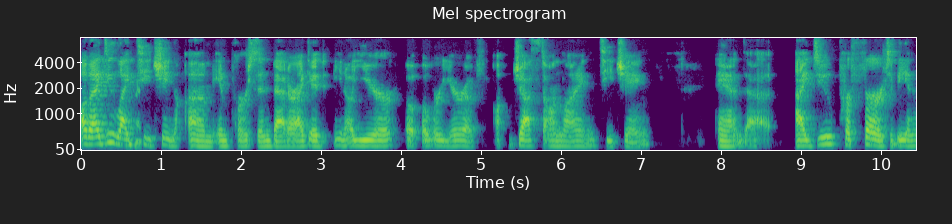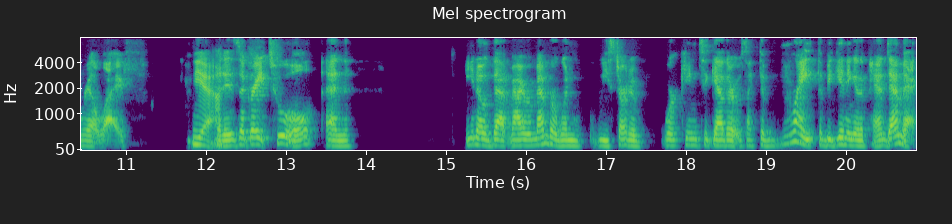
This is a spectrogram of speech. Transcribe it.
Although I do like teaching um, in person better. I did, you know, a year over a year of uh, just online teaching, and uh, I do prefer to be in real life. Yeah, but it is a great tool, and you know that I remember when we started working together. It was like the right the beginning of the pandemic,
